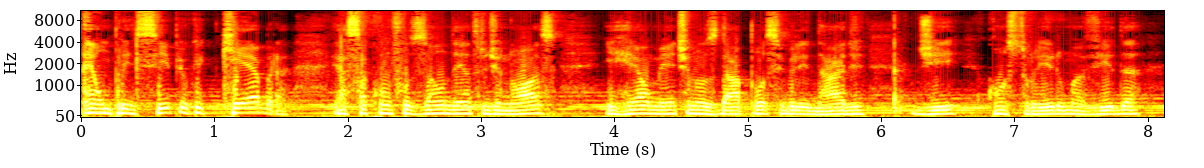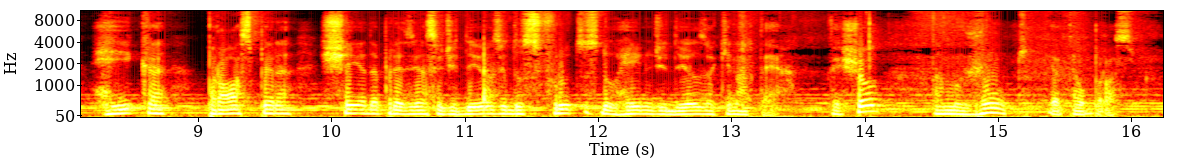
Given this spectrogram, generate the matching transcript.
é um princípio que quebra essa confusão dentro de nós e realmente nos dá a possibilidade de construir uma vida rica, próspera, cheia da presença de Deus e dos frutos do reino de Deus aqui na terra. Fechou? Tamo junto e até o próximo.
